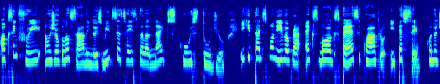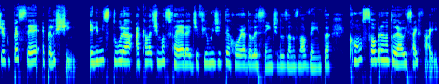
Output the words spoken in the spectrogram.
Oxenfree é um jogo lançado em 2016 pela Night School Studio e que está disponível para Xbox, PS4 e PC. Quando eu digo PC, é pelo Steam. Ele mistura aquela atmosfera de filmes de terror adolescente dos anos 90 com sobrenatural e sci-fi.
